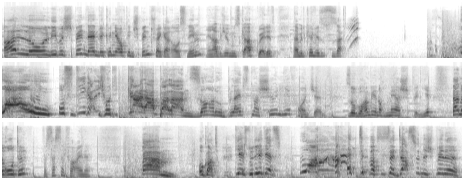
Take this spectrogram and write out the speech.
Hallo, liebe Spinnen. Wir können ja auch den Spin-Tracker rausnehmen. Den habe ich übrigens geupgradet. Damit können wir sozusagen... Wow! Musste die gerade... Ich wollte die gerade abballern. So, du bleibst mal schön hier, Freundchen. So, wo haben wir noch mehr Spinnen? Hier. Da eine rote. Was ist das denn für eine? Bam! Oh Gott, die explodiert jetzt. Alter, was ist denn das für eine Spinne?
